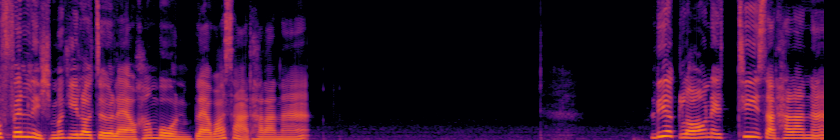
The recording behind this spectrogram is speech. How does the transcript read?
öffentlich เมื่อกี้เราเจอแล้วข้างบน แปลว่าสาธารณะ เรียกร้องในที่สาธารณะ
